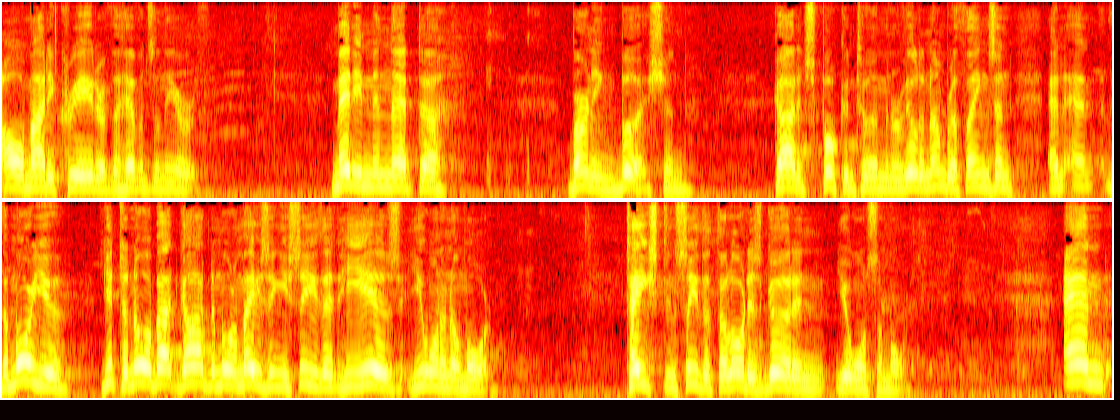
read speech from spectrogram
Almighty Creator of the heavens and the earth. Met him in that uh, burning bush, and God had spoken to him and revealed a number of things. And, and, and the more you get to know about God, the more amazing you see that He is, you want to know more. Taste and see that the Lord is good, and you want some more. And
